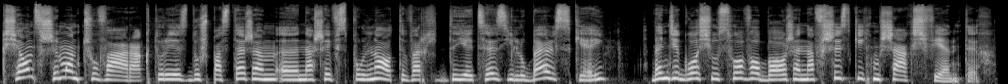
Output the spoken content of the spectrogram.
ksiądz Szymon Czuwara, który jest duszpasterzem e, naszej wspólnoty w archidiecezji lubelskiej, będzie głosił Słowo Boże na wszystkich mszach świętych.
